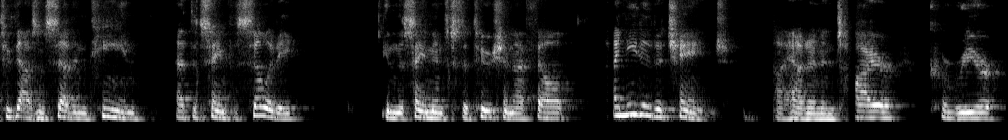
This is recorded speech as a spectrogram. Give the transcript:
2017 at the same facility in the same institution, I felt I needed a change. I had an entire career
